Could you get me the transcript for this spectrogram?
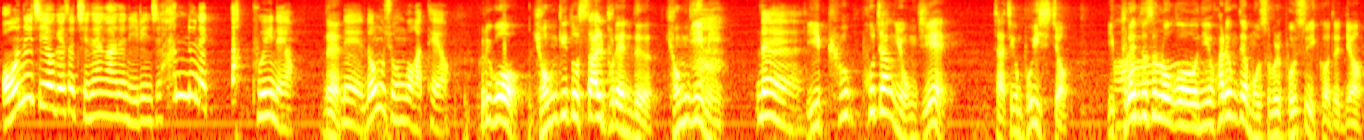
어느 지역에서 진행하는 일인지 한눈에 딱 보이네요. 네. 네, 너무 좋은 것 같아요. 그리고 경기도 쌀 브랜드 경기미 네, 이 표- 포장 용지에 자 지금 보이시죠? 이 브랜드 아. 슬로건이 활용된 모습을 볼 수 있거든요.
